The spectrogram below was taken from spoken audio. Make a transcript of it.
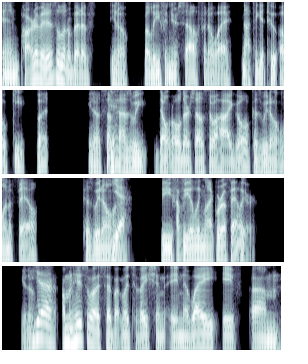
And part of it is a little bit of, you know, belief in yourself in a way, not to get too oaky, but you know, sometimes yes. we don't hold ourselves to a high goal because we don't want to fail because we don't want yeah. to be was, feeling like we're a failure. You know? Yeah. I mean, here's what I say about motivation. In a way, if, um,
